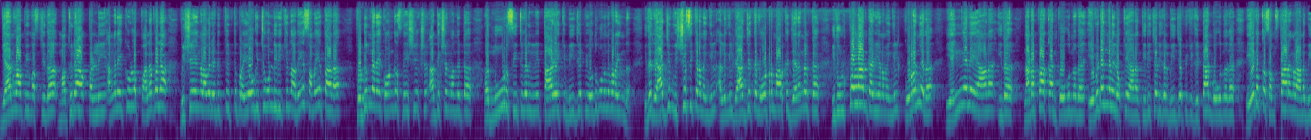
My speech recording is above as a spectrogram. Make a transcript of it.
ഗ്യാൻവാപ്പി മസ്ജിദ് മധുര പള്ളി അങ്ങനെയൊക്കെയുള്ള പല പല വിഷയങ്ങൾ അവരെടുത്തിട്ട് പ്രയോഗിച്ചുകൊണ്ടിരിക്കുന്ന അതേ സമയത്താണ് പൊടുന്നനെ കോൺഗ്രസ് ദേശീയ അധ്യക്ഷൻ വന്നിട്ട് നൂറ് സീറ്റുകളിൽ താഴേക്ക് ബി ജെ പി ഒതുങ്ങുമെന്ന് പറയുന്നത്. ഇത് രാജ്യം വിശ്വസിക്കണമെങ്കിൽ അല്ലെങ്കിൽ രാജ്യത്തെ വോട്ടർമാർക്ക് ജനങ്ങൾക്ക് ഇത് ഉൾക്കൊള്ളാൻ കഴിയണമെങ്കിൽ കുറഞ്ഞത് എങ്ങനെയാണ് ഇത് നടപ്പാക്കാൻ പോകുന്നത് എവിടങ്ങളിലൊക്കെയാണ് തിരിച്ചടികൾ ബി ജെ പിക്ക് കിട്ടാൻ പോകുന്നത് ഏതൊക്കെ സംസ്ഥാനങ്ങളാണ് ബി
